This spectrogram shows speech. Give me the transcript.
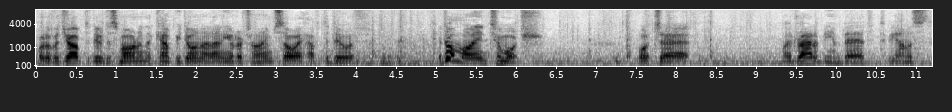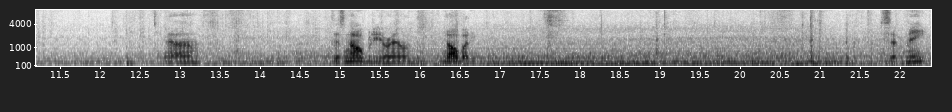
But I've a job to do this morning that can't be done at any other time, so I have to do it. I don't mind too much, but uh, I'd rather be in bed, to be honest. Um, there's nobody around, nobody. Except me.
